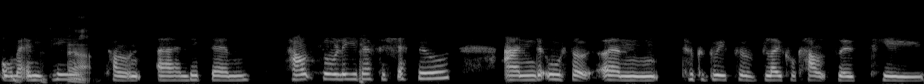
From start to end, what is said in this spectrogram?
former MEP, Yeah. current uh, Lib Dem council leader for Sheffield, and also um, took a group of local councillors to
